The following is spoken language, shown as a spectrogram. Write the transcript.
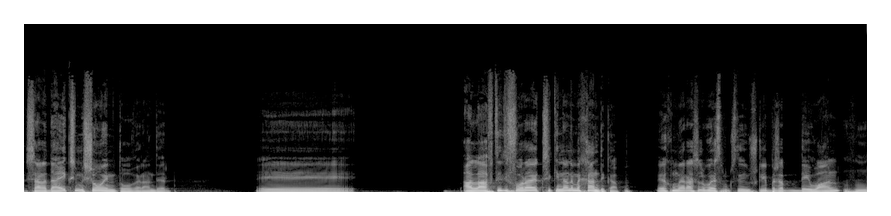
46,5 είναι το over-under. Ε, αλλά αυτή τη φορά ξεκινάνε με handicap. Έχουμε Russell Westbrook στους Clippers από τον day one, Μμμ.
